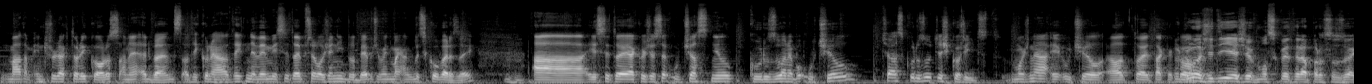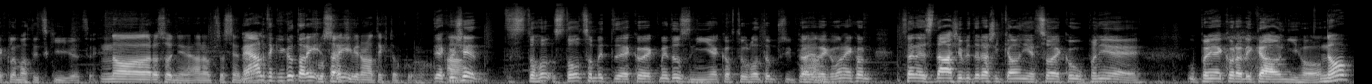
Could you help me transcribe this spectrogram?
má tam introductory course a ne advanced a teď já teď nevím, jestli to je přeložený blbě, protože oni mají anglickou verzi mm-hmm. a jestli to je jako, že se účastnil kurzu nebo učil část kurzu, těžko říct. Možná i učil, ale to je tak jako... Důležitý je, že v Moskvě teda prosazuje klimatické věci. No, rozhodně, ano, přesně ne, tak. ale tak jako tady... Plus tady na TikToku, no. Jakože z toho, z toho, co mi, jako jak mi to zní, jako v tomhle případě, tak on jako se nezdá, že by teda říkal něco jako úplně úplně jako radikálního. No.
